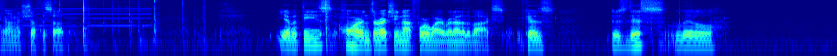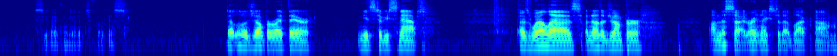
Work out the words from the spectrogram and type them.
here, I'm going to shut this up. Yeah, but these horns are actually not four wire right out of the box because there's this little see if I can get it to focus. That little jumper right there needs to be snapped as well as another jumper on this side right next to that black um,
